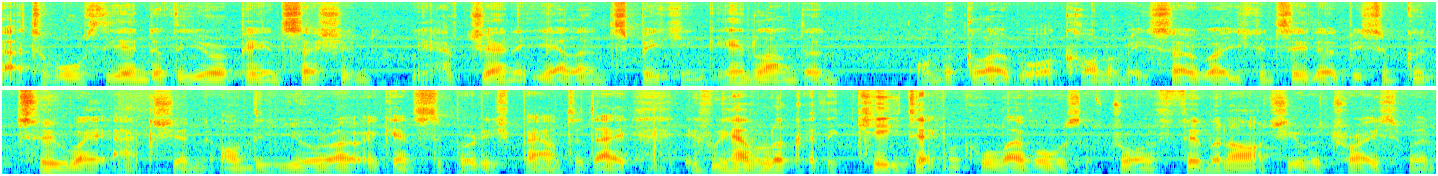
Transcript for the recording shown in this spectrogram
uh, towards the end of the European session, we have Janet Yellen speaking in London on the global economy. So uh, you can see there'll be some good two-way action on the euro against the British pound today. If we have a look at the key technical levels, I've drawn a Fibonacci retracement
